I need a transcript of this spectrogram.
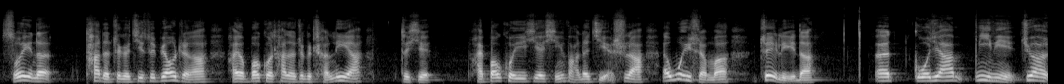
所以呢，它的这个既遂标准啊，还有包括它的这个成立啊，这些还包括一些刑法的解释啊，哎，为什么这里的？呃，国家秘密就要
